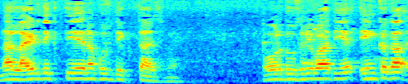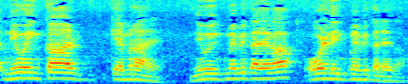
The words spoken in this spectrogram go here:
ना लाइट दिखती है, ना कुछ दिखता है इसमें। और दूसरी बात, ये इंक का, न्यू इंक का कैमरा है। न्यू इंक में भी करेगा, ओल्ड इंक में भी करेगा।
